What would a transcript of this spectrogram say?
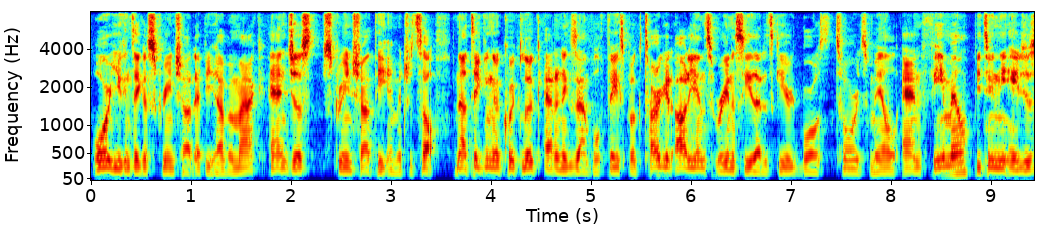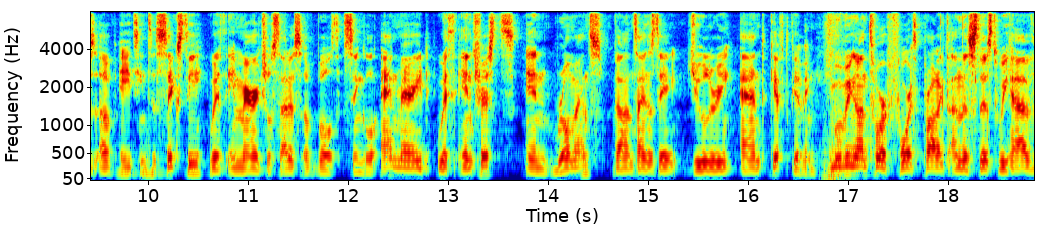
or you can take a screenshot if you have a Mac and just screenshot the image itself. Now taking a quick look at an example Facebook target audience, we're going to see that it's geared both towards male and female between the ages of 18 to 60 with a marital status of both single and married with interests in romance, Valentine's Day, jewelry, and gift giving. Moving on to our fourth product on this list, we have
